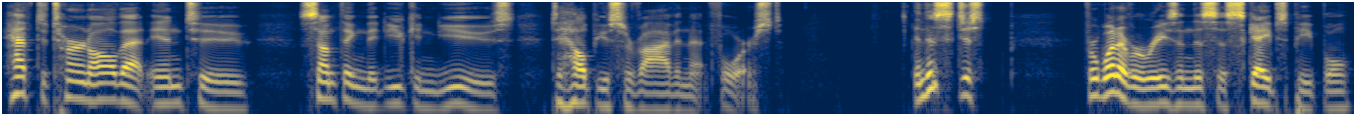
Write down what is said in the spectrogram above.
have to turn all that into something that you can use to help you survive in that forest. And this just for whatever reason this escapes people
